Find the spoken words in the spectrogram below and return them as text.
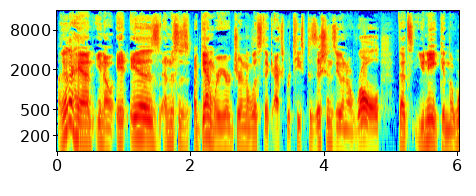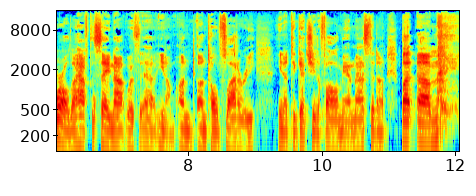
On the other hand, you know, it is, and this is again where your journalistic expertise positions you in a role that's unique in the world. I have to say, not with uh, you know un- untold flattery, you know, to get you to follow me on Mastodon. But um,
